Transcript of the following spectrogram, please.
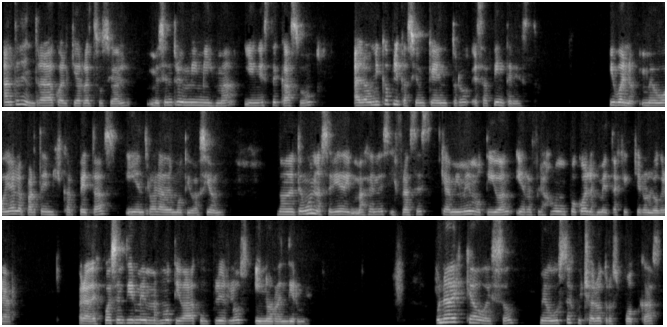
antes de entrar a cualquier red social, me centro en mí misma y en este caso, a la única aplicación que entro es a Pinterest. Y bueno, me voy a la parte de mis carpetas y entro a la de motivación, donde tengo una serie de imágenes y frases que a mí me motivan y reflejan un poco las metas que quiero lograr, para después sentirme más motivada a cumplirlos y no rendirme. Una vez que hago eso, me gusta escuchar otros podcasts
